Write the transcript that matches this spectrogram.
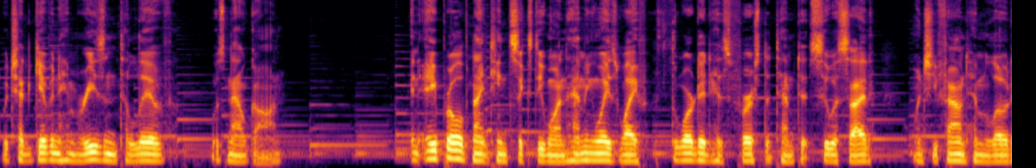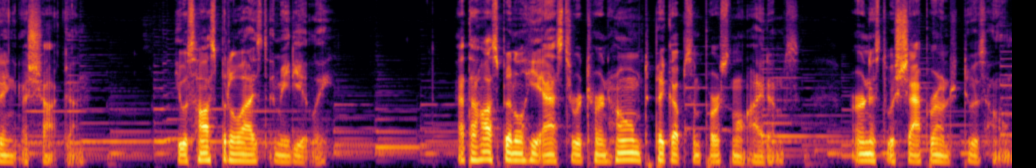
which had given him reason to live was now gone. In April of 1961, Hemingway's wife thwarted his first attempt at suicide when she found him loading a shotgun. He was hospitalized immediately. At the hospital, he asked to return home to pick up some personal items. Ernest was chaperoned to his home.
